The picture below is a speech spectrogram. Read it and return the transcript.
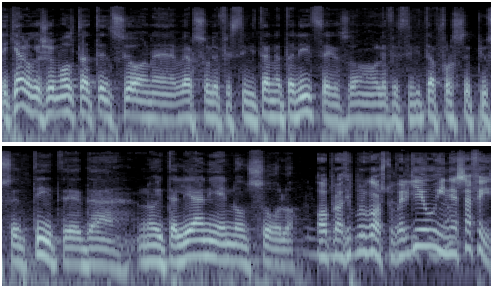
È chiaro che c'è molta attenzione verso le festività natalizie, che sono le festività forse più sentite da noi italiani e non solo. Ο Πρωθυπουργό του Βελγίου είναι σαφή.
